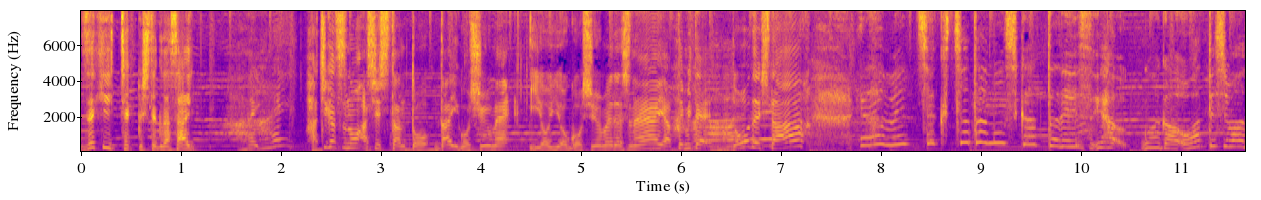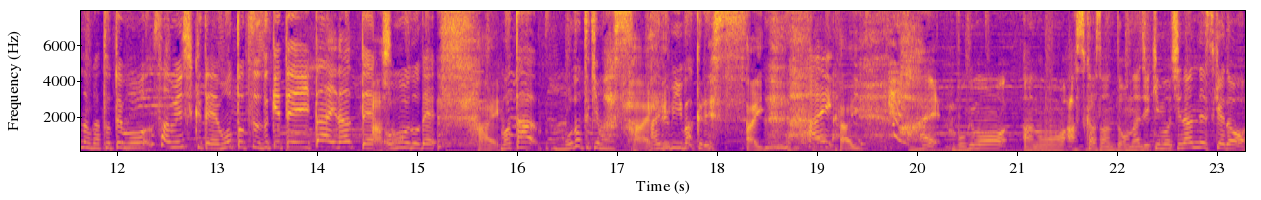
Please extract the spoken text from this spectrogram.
ぜひチェックしてください。はい8月のアシスタント第5週目。いよいよ5週目ですね。やってみてどうでした？いやめちゃくちゃ楽しかったです。いやなんか終わってしまうのがとても寂しくてもっと続けていたいなって思うのではい。また戻ってきます、はい。I'll be back です。はい。はい。はい。はい。僕もあの飛鳥さんと同じ気持ちなんですけど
